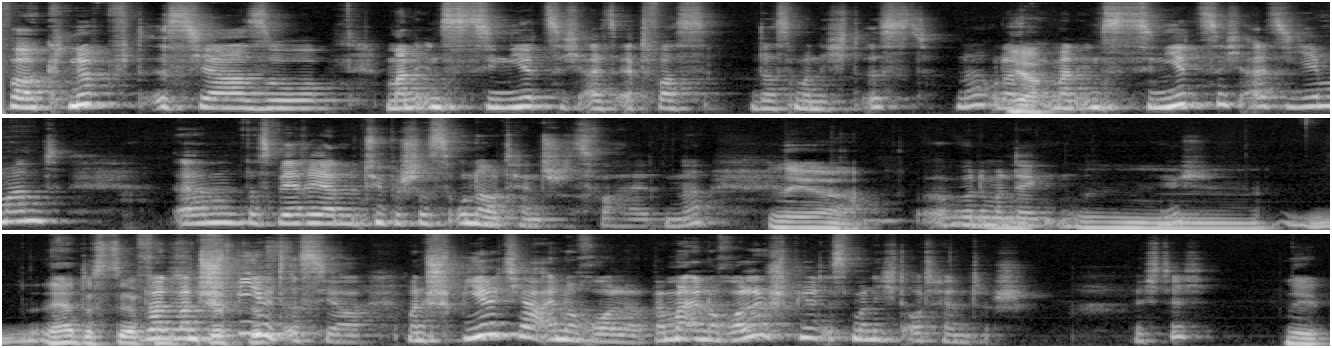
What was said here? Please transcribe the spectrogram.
verknüpft ist ja so, man inszeniert sich als etwas, das man nicht ist, ne? oder Ja. man inszeniert sich als jemand, ähm, das wäre ja ein typisches unauthentisches Verhalten, ne? ja. Würde man denken. Mm, Ja, das ist der Man, man das- spielt das, es ja. Man spielt ja eine Rolle. Wenn man eine Rolle spielt, ist man nicht authentisch. Richtig? Nee,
